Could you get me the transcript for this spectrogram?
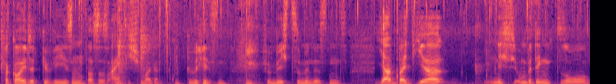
vergeudet gewesen. Das ist eigentlich schon mal ganz gut gewesen. Für mich zumindest. Ja, bei dir nicht unbedingt so.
